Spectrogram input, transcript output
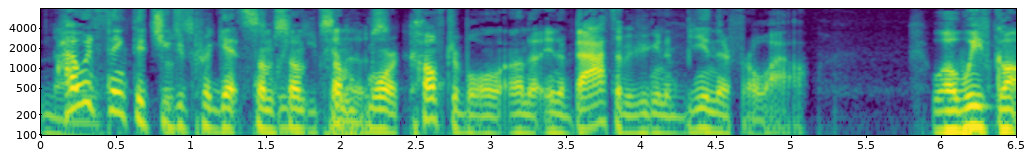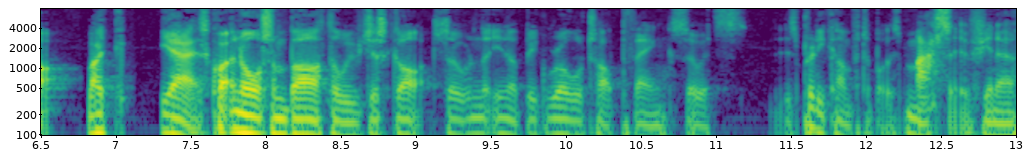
No. I would think that you could get some some some more comfortable on a, in a bathtub if you're going to be in there for a while. Well, we've got like yeah, it's quite an awesome bath that we've just got. So you know, big roll top thing. So it's it's pretty comfortable. It's massive, you know,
